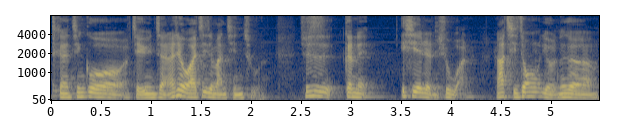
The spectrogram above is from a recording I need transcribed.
对，可能经过捷运站，而且我还记得蛮清楚的，就是跟了一些人去玩，然后其中有那个。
